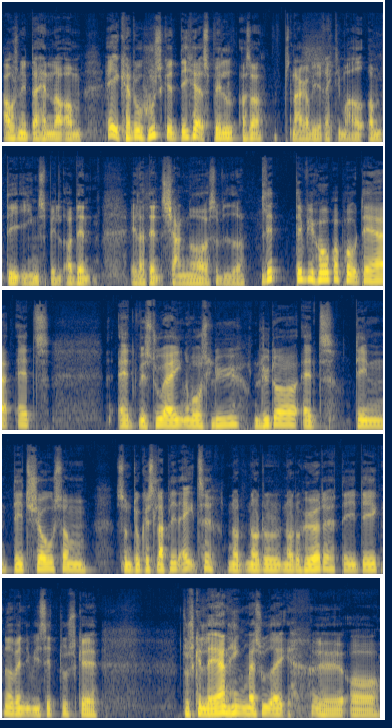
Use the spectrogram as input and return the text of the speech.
afsnit, der handler om, hey, kan du huske det her spil? Og så snakker vi rigtig meget om det ene spil, og den, eller den genre og så videre. Lidt det, vi håber på, det er, at, at hvis du er en af vores nye lyttere, at det er, en, det er et show, som, som du kan slappe lidt af til, når, når, du, når du hører det. det. Det er ikke nødvendigvis et, du skal, du skal lære en hel masse ud af, øh, og,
